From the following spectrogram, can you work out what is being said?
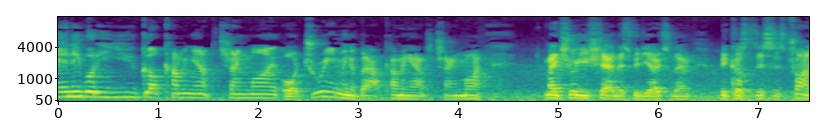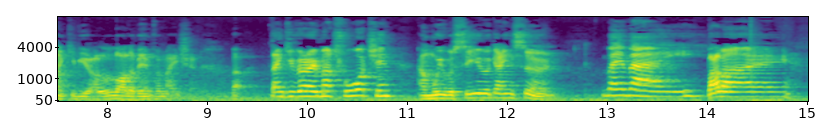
anybody you've got coming out to Chiang Mai or dreaming about coming out to Chiang Mai. Make sure you share this video to them because this is trying to give you a lot of information. But thank you very much for watching and we will see you again soon. Bye bye. Bye bye.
